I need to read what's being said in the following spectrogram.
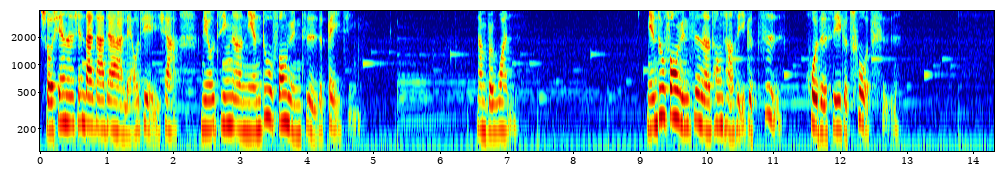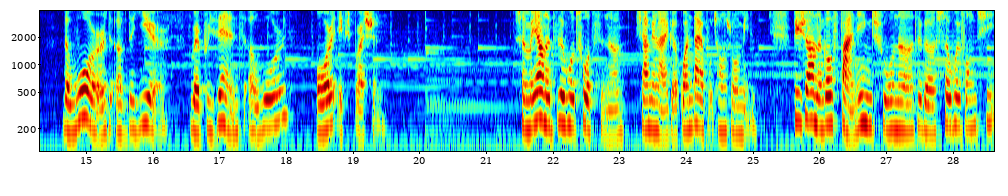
首先呢，先带大家来了解一下牛津呢年度风云字的背景。Number one，年度风云字呢通常是一个字或者是一个措辞。The word of the year represents a word or expression. 什么样的字或措辞呢？下面来一个官带补充说明，必须要能够反映出呢这个社会风气、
